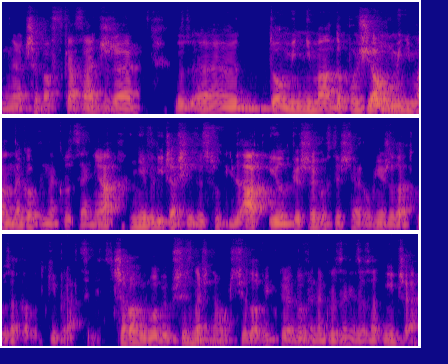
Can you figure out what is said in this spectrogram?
e, trzeba wskazać, że e, do, do poziomu minimalnego wynagrodzenia nie wlicza się wysługi lat i od 1 stycznia również dodatku za warunki pracy. Więc trzeba by byłoby przyznać nauczycielowi, którego wynagrodzenie zasadnicze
